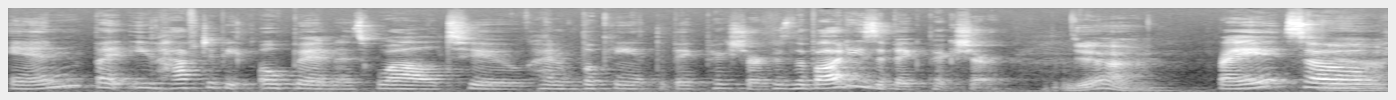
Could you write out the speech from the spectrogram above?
in, but you have to be open as well to kind of looking at the big picture because the body is a big picture. Yeah. Right? So Yeah.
